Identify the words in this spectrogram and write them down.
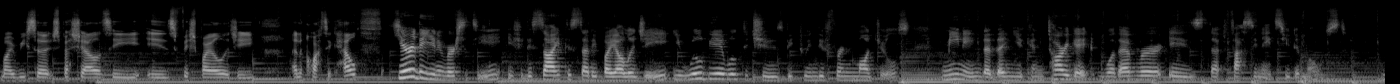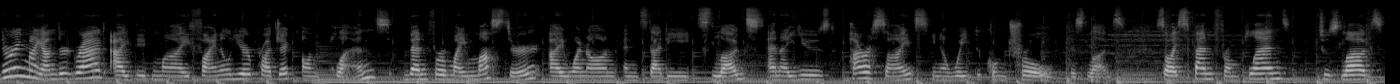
My research speciality is fish biology and aquatic health. Here at the university, if you decide to study biology, you will be able to choose between different modules, meaning that then you can target whatever is that fascinates you the most. During my undergrad, I did my final year project on plants. Then for my master, I went on and studied slugs and I used parasites in a way to control the slugs. So I spanned from plants to slugs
